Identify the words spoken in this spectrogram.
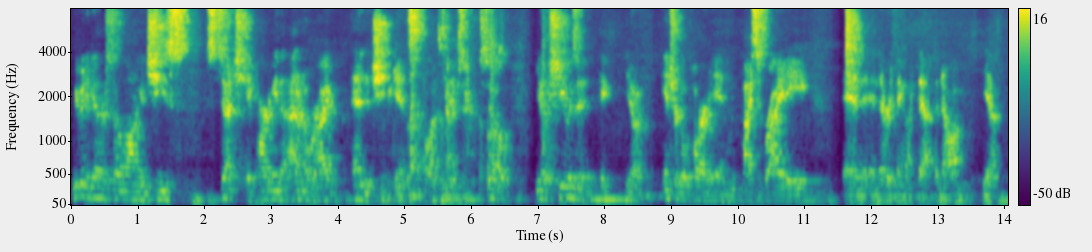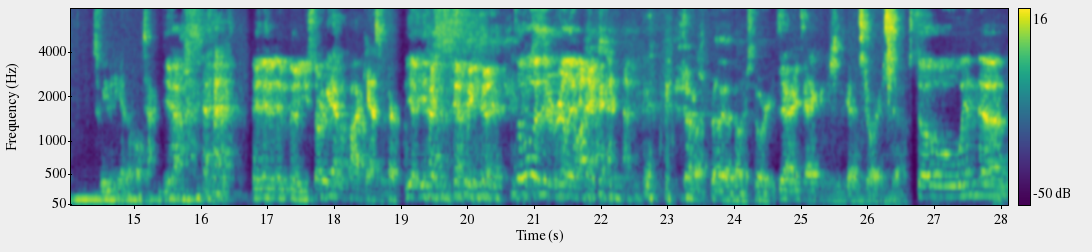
we've been together so long and she's such a part of me that i don't know where i end and she begins a lot of times. So you know she was a, a you know integral part in my sobriety and and everything like that. But no i'm yeah. So we've been together the whole time. Yeah. and, and, and, and you we started. could have a podcast with her yeah, yeah, yeah, we could. So what was it really like? totally Probably another stories. yeah exactly she's got stories so so when uh,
